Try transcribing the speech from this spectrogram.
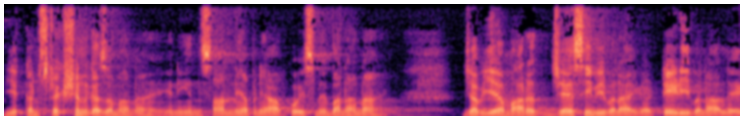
یہ کنسٹرکشن کا زمانہ ہے یعنی انسان نے اپنے آپ کو اس میں بنانا ہے۔ جب یہ عمارت جیسی بھی بنائے گا، ٹیڑھی بنا لے،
